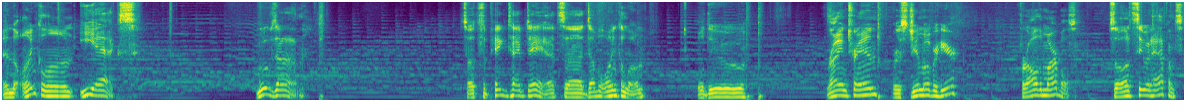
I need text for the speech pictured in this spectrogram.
And the Oinkologne EX moves on. So it's the pig type day. That's a double Oinkologne. We'll do Ryan Tran versus Jim over here for all the marbles. So let's see what happens.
